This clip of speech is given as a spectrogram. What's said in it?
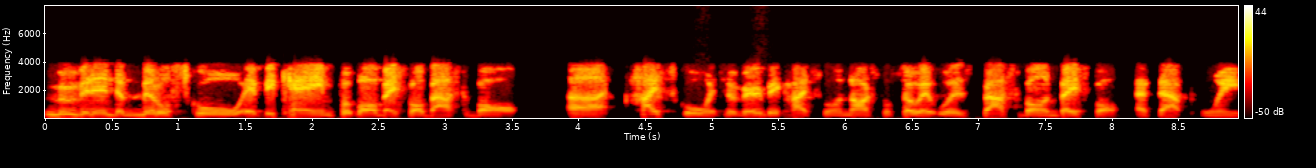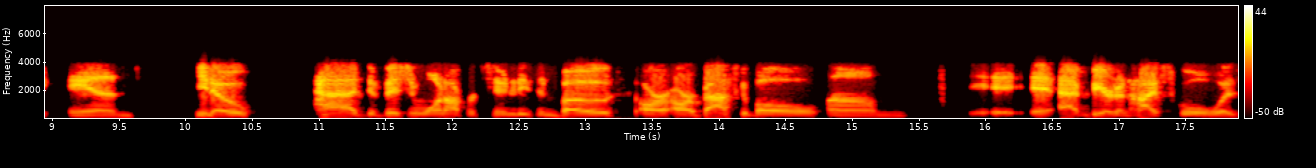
moving into middle school, it became football, baseball, basketball. Uh, high school went to a very big high school in Knoxville, so it was basketball and baseball at that point, and you know had Division One opportunities in both. Our, our basketball um, it, it, at Bearden High School was,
